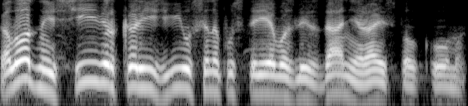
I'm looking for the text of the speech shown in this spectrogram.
Холодный сиверка резвился на пустыре возле здания райисполкома.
